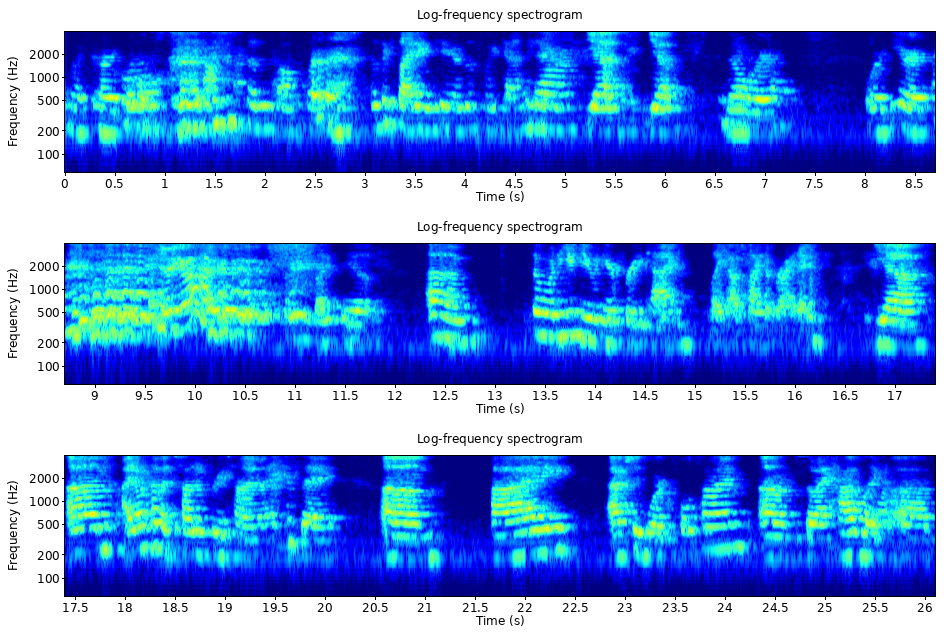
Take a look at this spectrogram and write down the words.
my current goals. that is awesome. That's exciting too this weekend. Yeah. Yeah, yeah. No, we're we're here. Here you are. yeah. Um, so what do you do in your free time, like outside of riding? Yeah. Um, I don't have a ton of free time, I have to say. Um, I actually work full time. Um, so I have like uh,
